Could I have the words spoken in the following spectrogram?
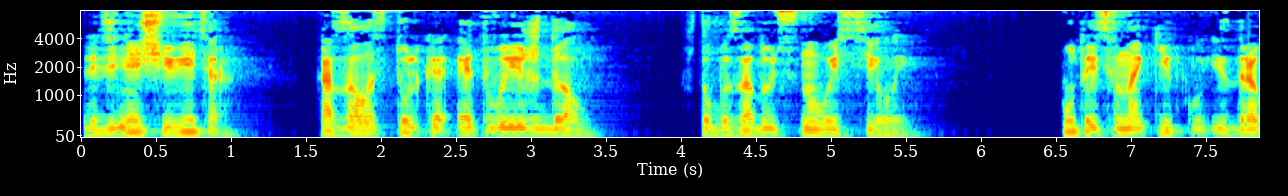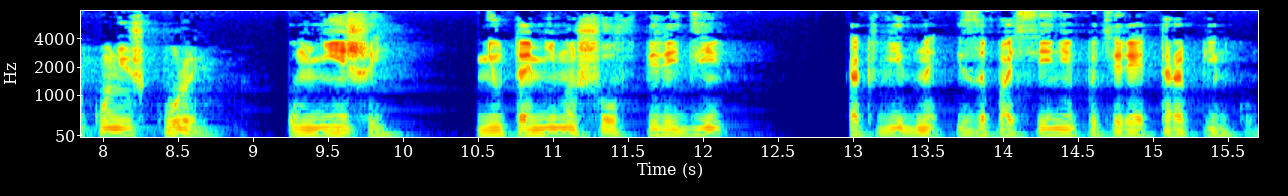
Леденящий ветер, казалось, только этого и ждал, чтобы задуть с новой силой. Путаясь в накидку из драконьей шкуры, умнейший неутомимо шел впереди, как видно из опасения потерять тропинку.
